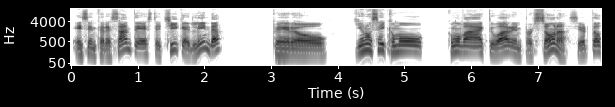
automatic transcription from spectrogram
es interesante, esta chica es linda, pero yo no sé cómo, cómo va a actuar en persona, ¿cierto?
